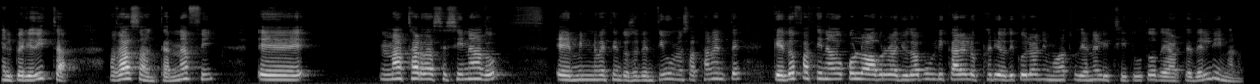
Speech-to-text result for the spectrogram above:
El periodista Ghassan Karnafi eh, más tarde asesinado, en 1971 exactamente, quedó fascinado con los obras y lo ayudó a publicar en los periódicos y lo animó a estudiar en el Instituto de Arte del Líbano.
